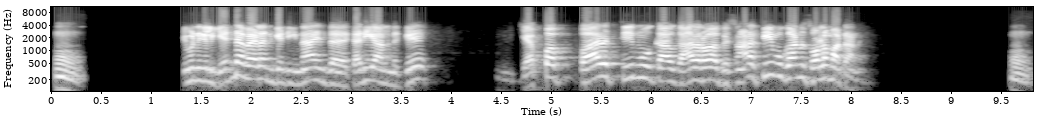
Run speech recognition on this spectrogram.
ம். இவனுங்களுக்கு என்ன வேலைன்னு கேட்டீங்கன்னா இந்த கரிகாலனுக்கு எப்ப பாரு திமுகவுக்கு ஆதரவா பேசுறான் ஆனா திமுகன்னு சொல்ல மாட்டானு. ம்.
